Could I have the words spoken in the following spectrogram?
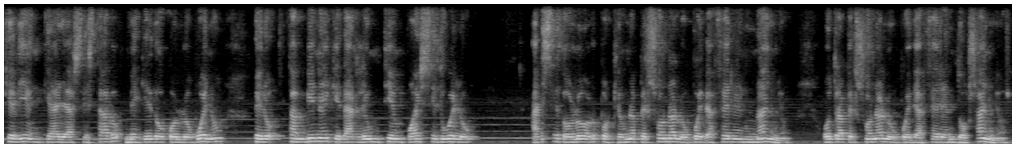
qué bien que hayas estado, me quedo con lo bueno, pero también hay que darle un tiempo a ese duelo, a ese dolor, porque una persona lo puede hacer en un año, otra persona lo puede hacer en dos años.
